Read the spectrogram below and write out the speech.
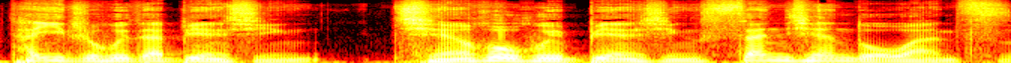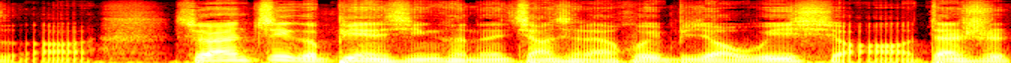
它一一直会在变形。前后会变形三千多万次啊！虽然这个变形可能讲起来会比较微小啊，但是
